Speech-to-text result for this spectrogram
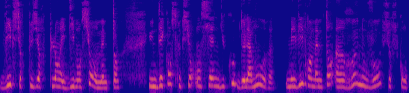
vivre sur plusieurs plans et dimensions en même temps, une déconstruction ancienne du couple, de l'amour, mais vivre en même temps un renouveau sur ce qu'on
